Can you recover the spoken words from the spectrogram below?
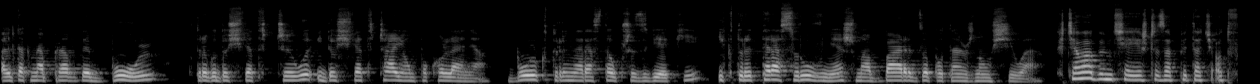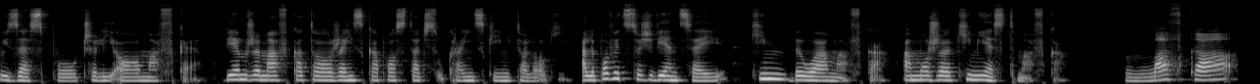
ale tak naprawdę ból, którego doświadczyły i doświadczają pokolenia. Ból, który narastał przez wieki i który teraz również ma bardzo potężną siłę. Chciałabym Cię jeszcze zapytać o Twój zespół, czyli o Mawkę. Wiem, że Mawka to żeńska postać z ukraińskiej mitologii, ale powiedz coś więcej. Kim była Mawka? A może kim jest Mawka? Mawka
